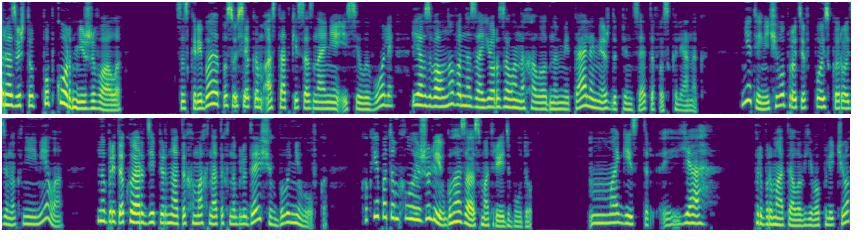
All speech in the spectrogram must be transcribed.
Разве что попкорн не жевало. Соскребая по сусекам остатки сознания и силы воли, я взволнованно заерзала на холодном металле между пинцетов и склянок. Нет, я ничего против поиска родинок не имела, но при такой орде пернатых и мохнатых наблюдающих было неловко. Как я потом Хлое Жули в глаза смотреть буду? «Магистр, я...» — пробормотала в его плечо,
